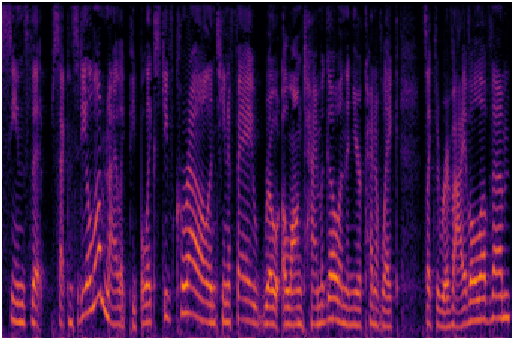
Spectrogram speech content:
scenes that Second City alumni, like people like Steve Carell and Tina Fey, wrote a long time ago. And then you're kind of like, it's like the revival of them.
